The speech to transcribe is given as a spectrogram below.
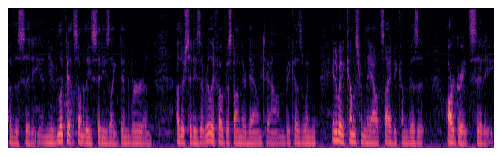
of the city, and you've looked at some of these cities like Denver and other cities that really focused on their downtown because when anybody comes from the outside to come visit our great city,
